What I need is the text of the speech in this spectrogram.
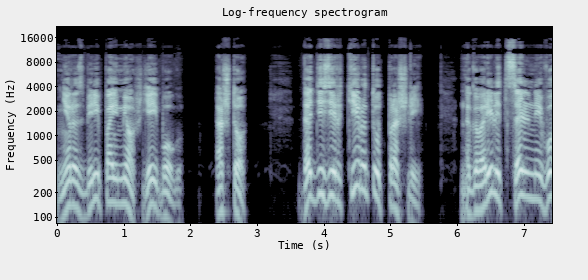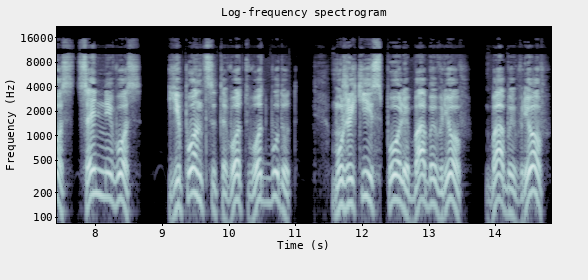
не разбери, поймешь, ей-богу. А что? Да дезертиры тут прошли. Наговорили цельный воз, цельный воз. Японцы-то вот-вот будут. Мужики с поля, бабы в рев, бабы в рев.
